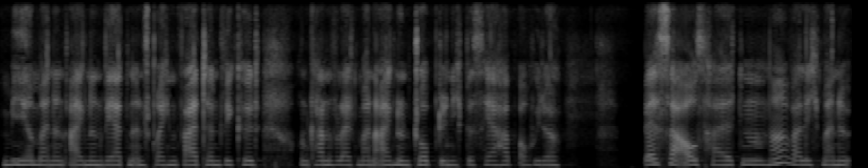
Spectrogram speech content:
mehr meinen eigenen Werten entsprechend weiterentwickelt und kann vielleicht meinen eigenen Job, den ich bisher habe, auch wieder besser aushalten, ne? weil ich meine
